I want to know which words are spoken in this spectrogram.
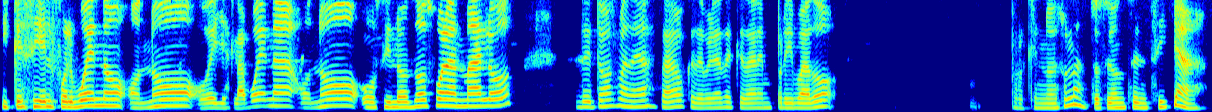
y que si él fue el bueno o no, o ella es la buena o no, o si los dos fueran malos, de todas maneras es algo que debería de quedar en privado, porque no es una situación sencilla.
